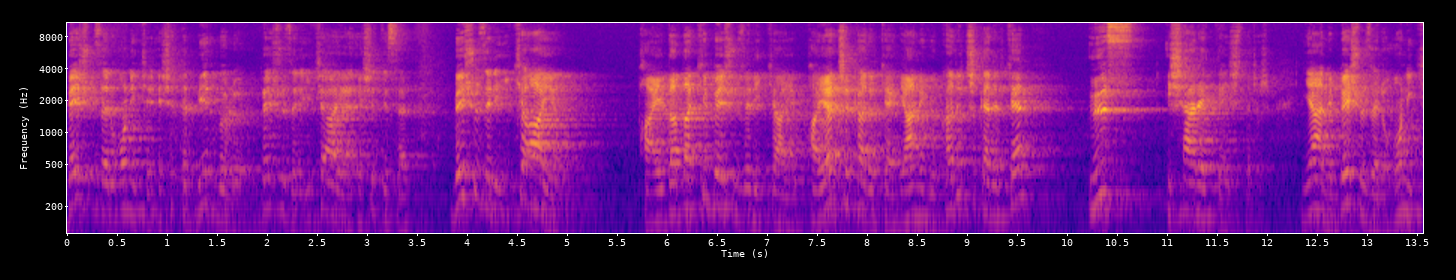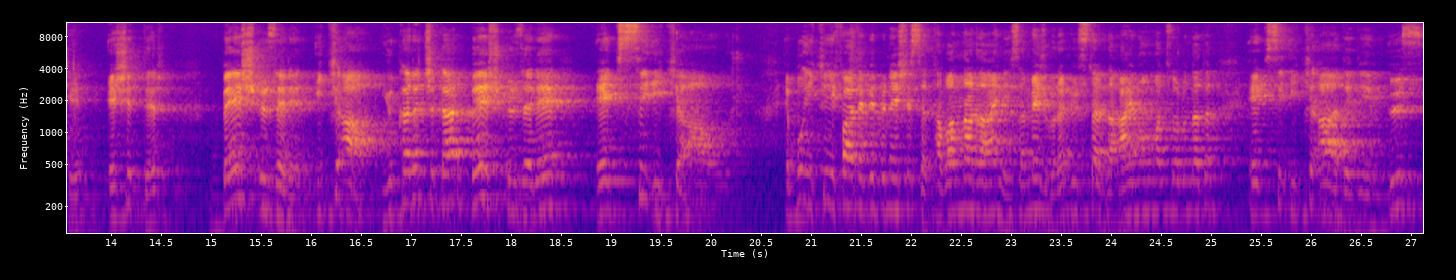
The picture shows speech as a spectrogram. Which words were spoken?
5 üzeri 12 eşittir 1 bölü 5 üzeri 2a'ya eşit ise 5 üzeri 2a'yı paydadaki 5 üzeri 2a'yı paya çıkarırken yani yukarı çıkarırken üst işaret değiştirir. Yani 5 üzeri 12 eşittir. 5 üzeri 2a yukarı çıkar 5 üzeri eksi 2a olur. E bu iki ifade birbirine eşitse tabanlar da aynıysa mecburen üstler de aynı olmak zorundadır. Eksi 2a dediğim üst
